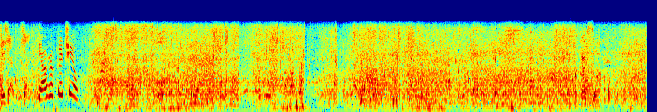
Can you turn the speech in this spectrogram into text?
Включай, включай. Я уже включил. Пока все.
